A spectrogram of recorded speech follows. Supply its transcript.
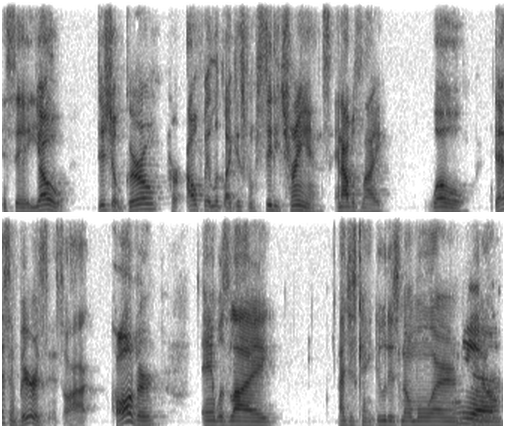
and said, Yo, this your girl, her outfit looked like it's from Citi Trends. And I was like, whoa, that's embarrassing. So I called her and was like, I just can't do this no more. Yeah. You know,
